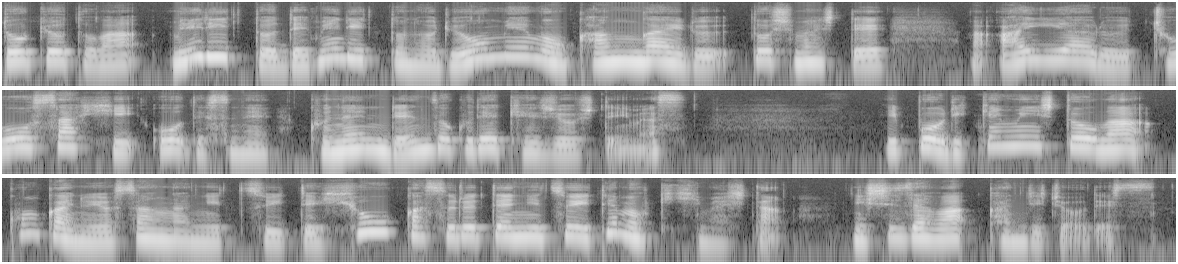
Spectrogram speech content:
東京都はメリットデメリットの両面を考えるとしまして IR 調査費をですね9年連続で計上しています。一方立憲民主党が今回の予算案について評価する点についても聞きました。西澤幹事長です。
